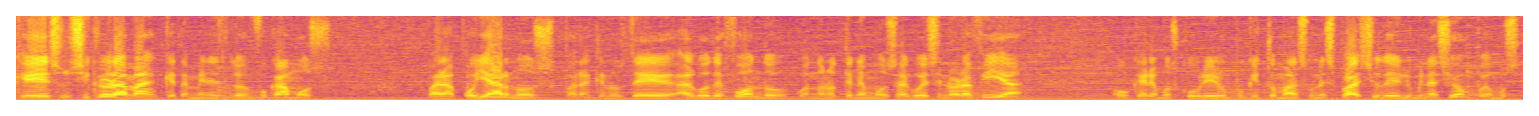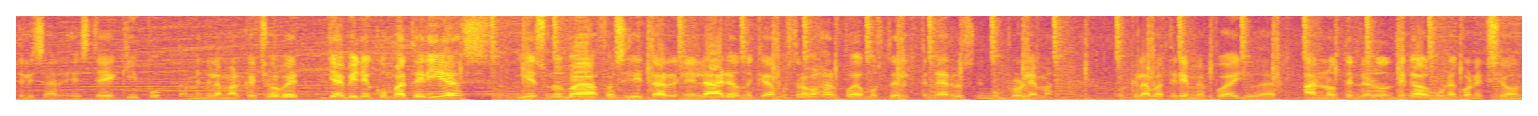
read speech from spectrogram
que es un ciclorama que también lo enfocamos para apoyarnos, para que nos dé algo de fondo cuando no tenemos algo de escenografía o queremos cubrir un poquito más un espacio de iluminación, podemos utilizar este equipo, también de la marca Chauvet. Ya viene con baterías y eso nos va a facilitar en el área donde queramos trabajar, podemos tenerlo sin ningún problema porque la batería me puede ayudar a no tener donde tenga alguna conexión.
